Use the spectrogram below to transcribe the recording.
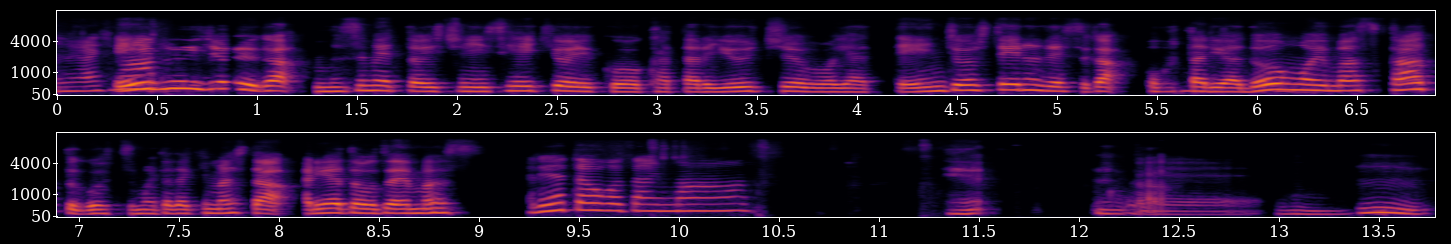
お願いします。AV 女優が娘と一緒に性教育を語る YouTube をやって炎上しているのですが、お二人はどう思いますか？とご質問いただきました。ありがとうございます。ありがとうございます。ね、なんこか、れ,、うん、うん、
